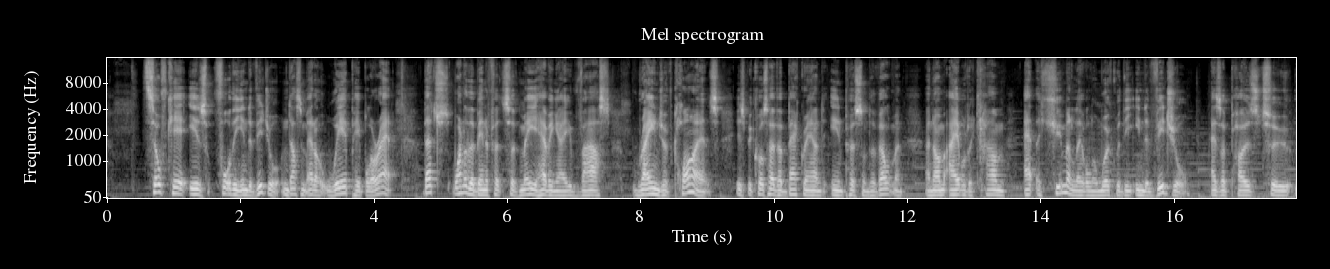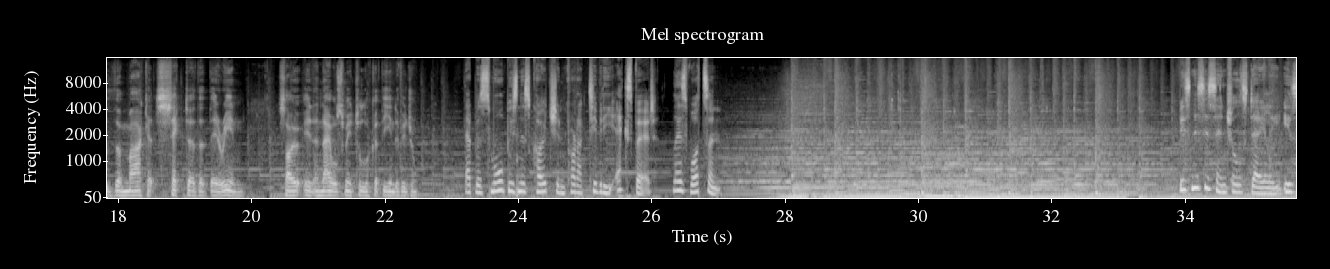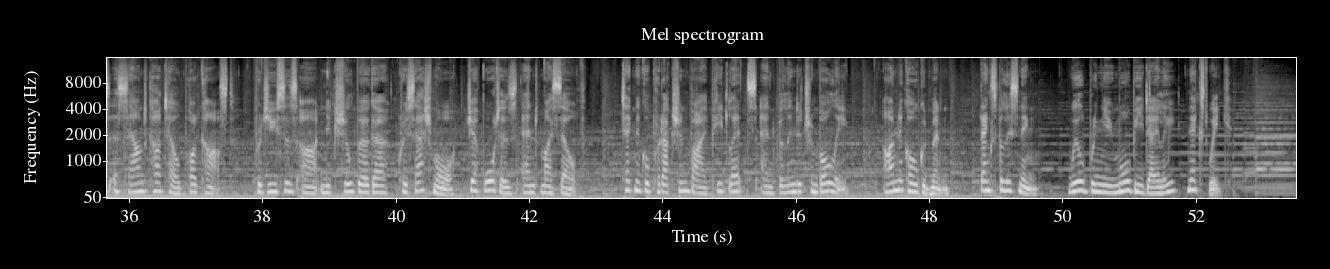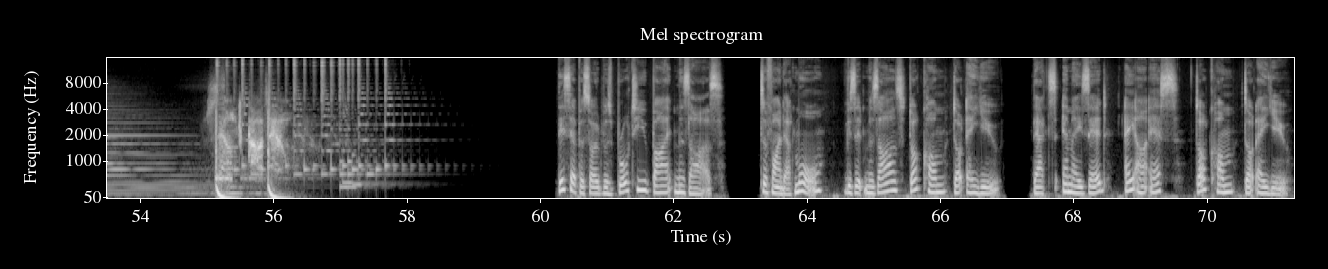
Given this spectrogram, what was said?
self-care is for the individual and doesn't matter where people are at. That's one of the benefits of me having a vast range of clients is because I have a background in personal development and I'm able to come at the human level and work with the individual as opposed to the market sector that they're in. So it enables me to look at the individual. That was small business coach and productivity expert Les Watson. Business Essentials Daily is a Sound Cartel podcast. Producers are Nick Schilberger, Chris Ashmore, Jeff Waters, and myself. Technical production by Pete Letts and Belinda Trimboli. I'm Nicole Goodman. Thanks for listening. We'll bring you more B Daily next week. Sound Cartel. This episode was brought to you by Mazars. To find out more, visit mazars.com.au. That's M A Z A R S dot com dot au.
